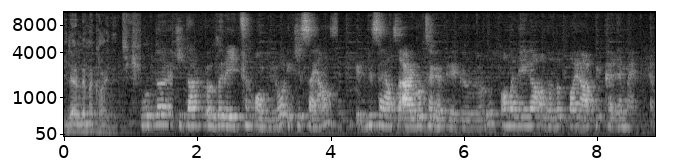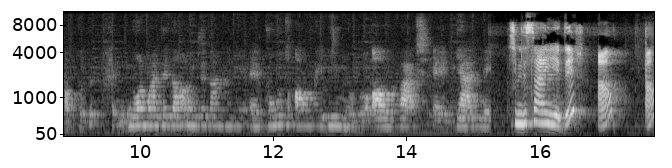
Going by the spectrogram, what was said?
ilerleme kaydettik. Burada iki ders özel eğitim alıyor, iki seans. Bir seansta ergoterapi görüyoruz ama Leyla Adada bayağı bir kademe atladık. Normalde daha önceden hani e, komut almayı bilmiyordu. Al, ver, e, gel, le- Şimdi sen yedir. Al. Al.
